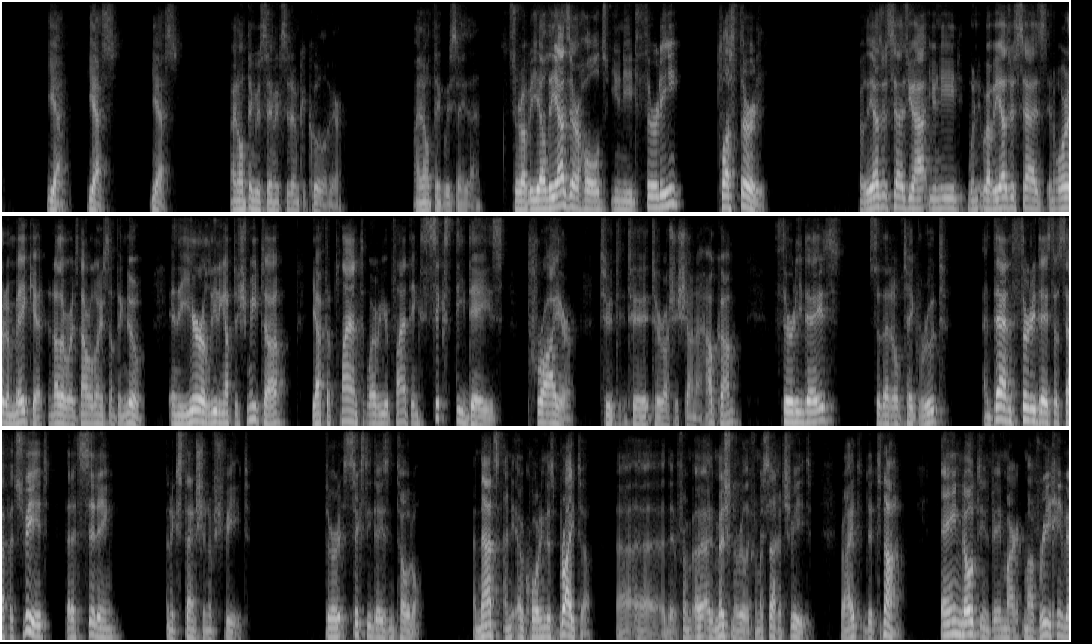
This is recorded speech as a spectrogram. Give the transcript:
yeah, yes, yes. I don't think we say Mixidim Kikulo here. I don't think we say that. So Rabbi Eliezer holds you need 30 plus 30. Rabbi Eliezer says you have you need when Rabbi Eliezer says in order to make it. In other words, now we're learning something new. In the year leading up to Shemitah, you have to plant whatever you're planting 60 days prior to, to, to Rosh Hashanah. How come? 30 days so that it'll take root, and then 30 days Tosefet Shvit that it's sitting an extension of Shvit. There are 60 days in total. And that's according to this Breita, uh, uh, from uh, a Mishnah, really, from a Sechet Shvit, right? It's not. Notin mavrichin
